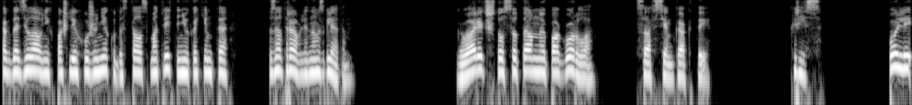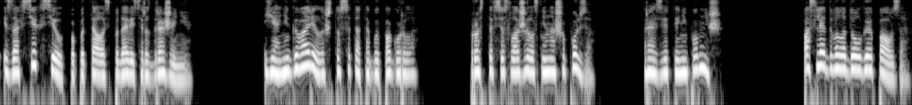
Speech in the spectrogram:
когда дела у них пошли хуже некуда, стала смотреть на нее каким-то затравленным взглядом. «Говорит, что сыта мной по горло, совсем как ты». «Крис». Полли изо всех сил попыталась подавить раздражение. «Я не говорила, что сыта тобой по горло. Просто все сложилось не в нашу пользу. Разве ты не помнишь?» Последовала долгая пауза.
